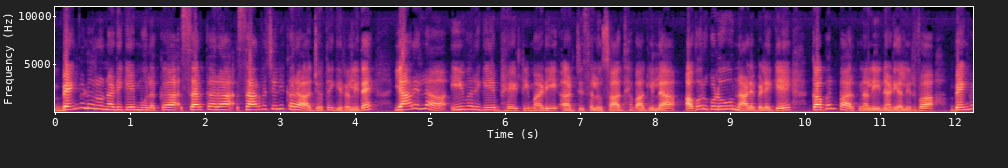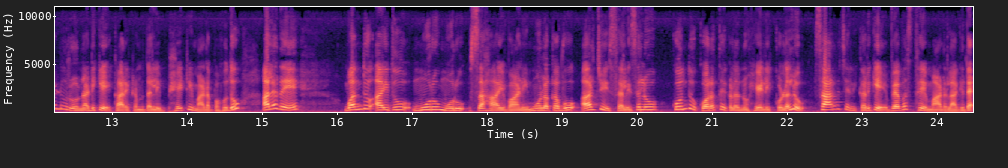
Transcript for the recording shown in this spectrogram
ಬೆಂಗಳೂರು ನಡಿಗೆ ಮೂಲಕ ಸರ್ಕಾರ ಸಾರ್ವಜನಿಕರ ಜೊತೆಗಿರಲಿದೆ. ಯಾರೆಲ್ಲ ಈವರೆಗೆ ಭೇಟಿ ಮಾಡಿ ಅರ್ಜಿಸಲು ಸಾಧ್ಯವಾಗಿಲ್ಲ, ಅವರುಗಳು ನಾಳೆ ಬೆಳಗ್ಗೆ ಕಬ್ಬನ್ ಪಾರ್ಕ್ನಲ್ಲಿ ನಡೆಯಲಿರುವ ಬೆಂಗಳೂರು ನಡಿಗೆ ಕಾರ್ಯಕ್ರಮದಲ್ಲಿ ಭೇಟಿ ಮಾಡಬಹುದು. ಅಲ್ಲದೆ ಒಂದು ಐದು ಮೂರು ಮೂರು ಸಹಾಯವಾಣಿ ಮೂಲಕವೂ ಅರ್ಜಿ ಸಲ್ಲಿಸಲು ಕುಂದು ಕೊರತೆಗಳನ್ನು ಹೇಳಿಕೊಳ್ಳಲು ಸಾರ್ವಜನಿಕರಿಗೆ ವ್ಯವಸ್ಥೆ ಮಾಡಲಾಗಿದೆ.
